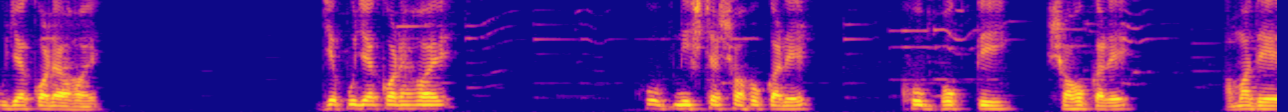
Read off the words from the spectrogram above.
পূজা করা হয়। যে পূজা করা হয় খুব নিষ্ঠা সহকারে, খুব ভক্তি সহকারে আমাদের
